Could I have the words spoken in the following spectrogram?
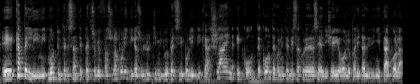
Eh, Cappellini, molto interessante il pezzo che fa sulla politica, sugli ultimi due pezzi di politica, Schlein e Conte. Conte fa un'intervista a quella della Sera, dice io voglio parità di dignità con la,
